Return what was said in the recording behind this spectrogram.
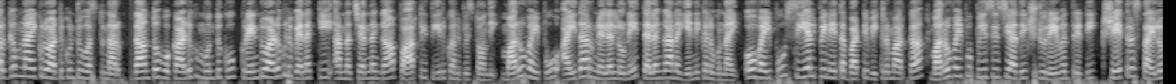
వర్గం నాయకులు అడ్డుకుంటూ వస్తున్నారు. దాంతో ఒక అడుగు ముందుకు రెండు అడుగులు వెనక్కి అన్న చందంగా పార్టీ తీరు కనిపిస్తోంది. మరోవైపు ఐదారు నెలల్లోనే తెలంగాణ ఎన్నికలు ఉన్నాయి. ఓవైపు సీఎల్పీ నేత బట్టి విక్రమార్క మరోవైపు పీసీసీ అధ్యక్షుడు రేవంత్ రెడ్డి క్షేత్రస్థాయిలో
